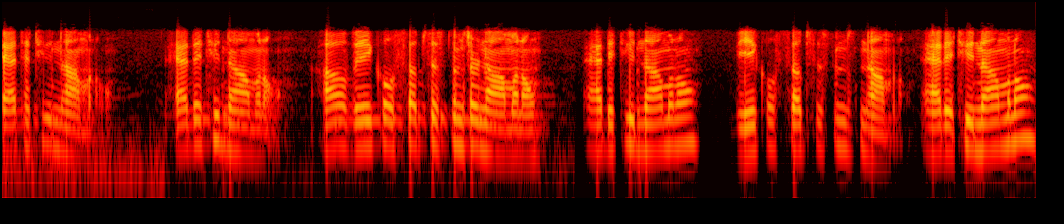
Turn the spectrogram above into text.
Attitude nominal. Attitude nominal. All vehicle subsystems are nominal. Attitude nominal. Vehicle subsystems nominal. Attitude nominal.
